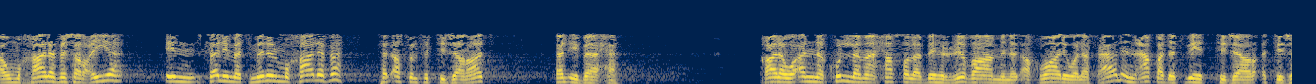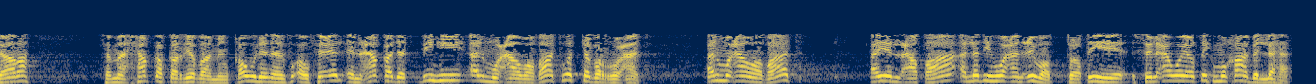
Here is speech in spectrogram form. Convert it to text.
أو مخالفة شرعية إن سلمت من المخالفة فالأصل في التجارات الإباحة. قال وأن كل ما حصل به الرضا من الأقوال والأفعال انعقدت به التجارة, التجارة فما حقق الرضا من قول أو فعل انعقدت به المعاوضات والتبرعات. المعاوضات أي العطاء الذي هو عن عوض تعطيه سلعة ويعطيك مقابل لها.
